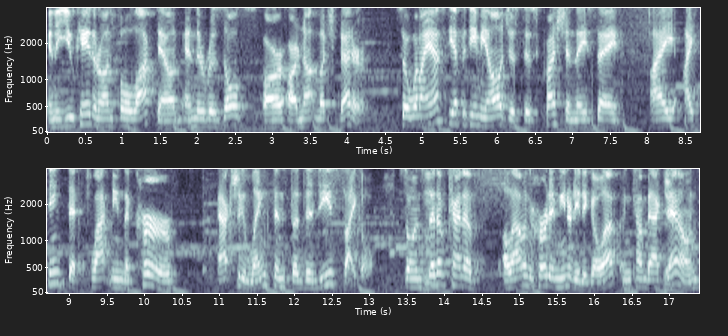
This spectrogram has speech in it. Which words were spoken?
In the UK, they're on full lockdown, and their results are, are not much better. So when I ask the epidemiologist this question, they say, I, I think that flattening the curve actually lengthens the disease cycle. So instead mm. of kind of allowing herd immunity to go up and come back yeah. down,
